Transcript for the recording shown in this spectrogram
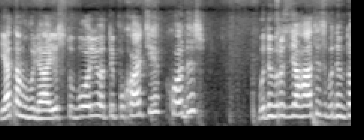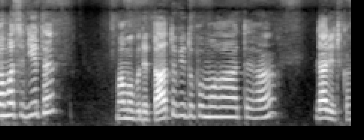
Я там гуляю з тобою, а ти по хаті ходиш? Будемо роздягатись, будемо вдома сидіти? Мама буде татові допомагати, га? Лялечка.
